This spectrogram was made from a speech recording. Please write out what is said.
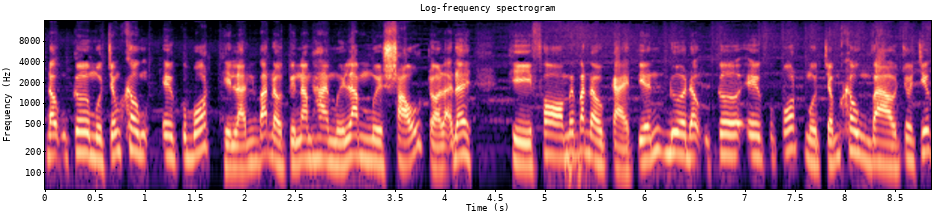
Động cơ 1.0 EcoBoost thì là bắt đầu từ năm 2015 16 trở lại đây thì Ford mới bắt đầu cải tiến đưa động cơ EcoBoost 1.0 vào cho chiếc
